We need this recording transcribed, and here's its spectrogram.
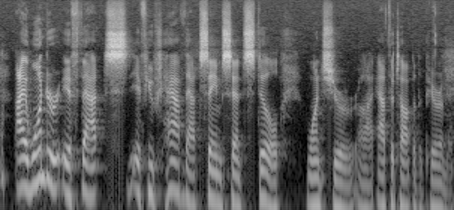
I wonder if that's if you have that same sense still once you're uh, at the top of the pyramid.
